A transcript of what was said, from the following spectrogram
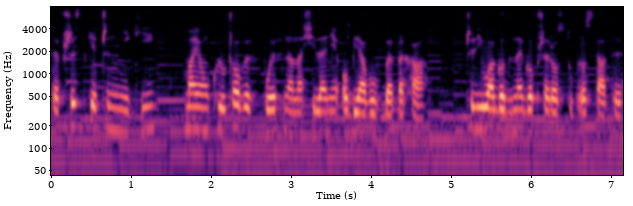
Te wszystkie czynniki mają kluczowy wpływ na nasilenie objawów BPH, czyli łagodnego przerostu prostaty.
